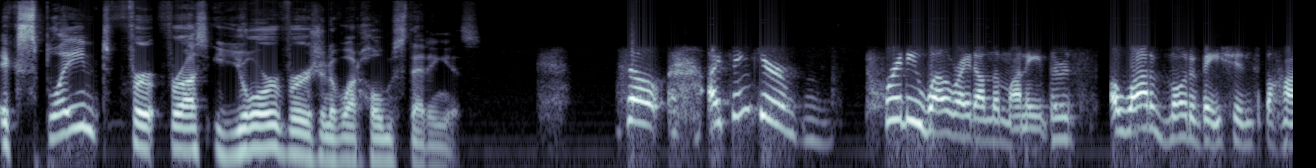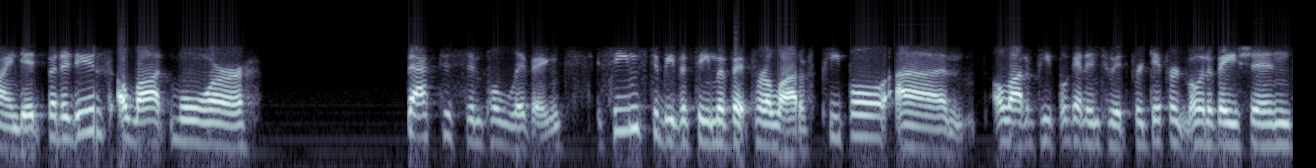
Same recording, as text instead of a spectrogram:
explain for for us your version of what homesteading is. So I think you're pretty well right on the money. There's a lot of motivations behind it, but it is a lot more back to simple living seems to be the theme of it for a lot of people. Um, a lot of people get into it for different motivations,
